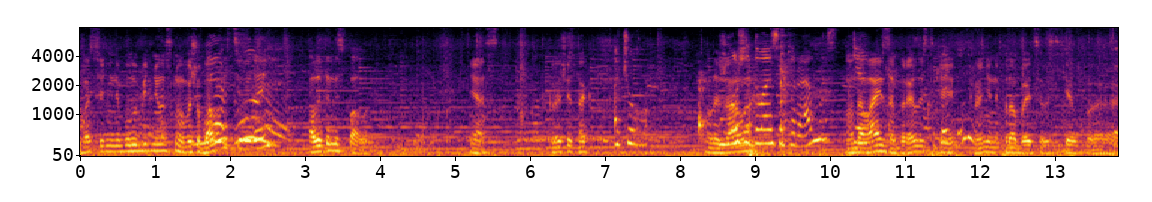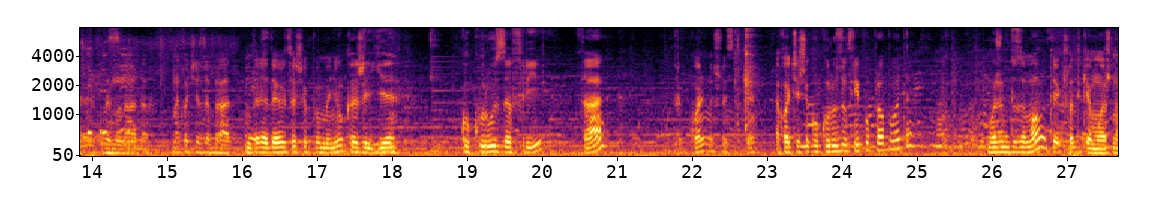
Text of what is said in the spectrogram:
У вас сьогодні не було біднього сну. Ви що, бавились цілий день? Але ти не спала. Ясно. Коротше, так А чого? лежала. Може, давай заберемось? Ну давай, забери листки. Мені не подобаються листки в е, лимонадах. Вона хоче забрати. Наталя дивиться, що по меню каже, є кукуруза фрі. Так? Прикольно щось таке. А хочеш і кукурузу фрі попробувати? Можемо дозамовити, якщо таке можна.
